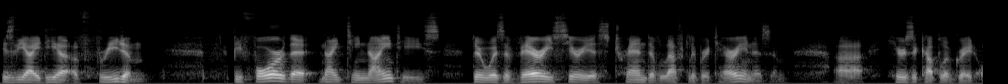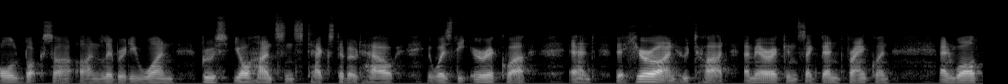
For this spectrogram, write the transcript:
is the idea of freedom before the 1990s, there was a very serious trend of left libertarianism. Uh, here's a couple of great old books on, on, liberty. One, Bruce Johansen's text about how it was the Iroquois and the Huron who taught Americans like Ben Franklin and Walt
